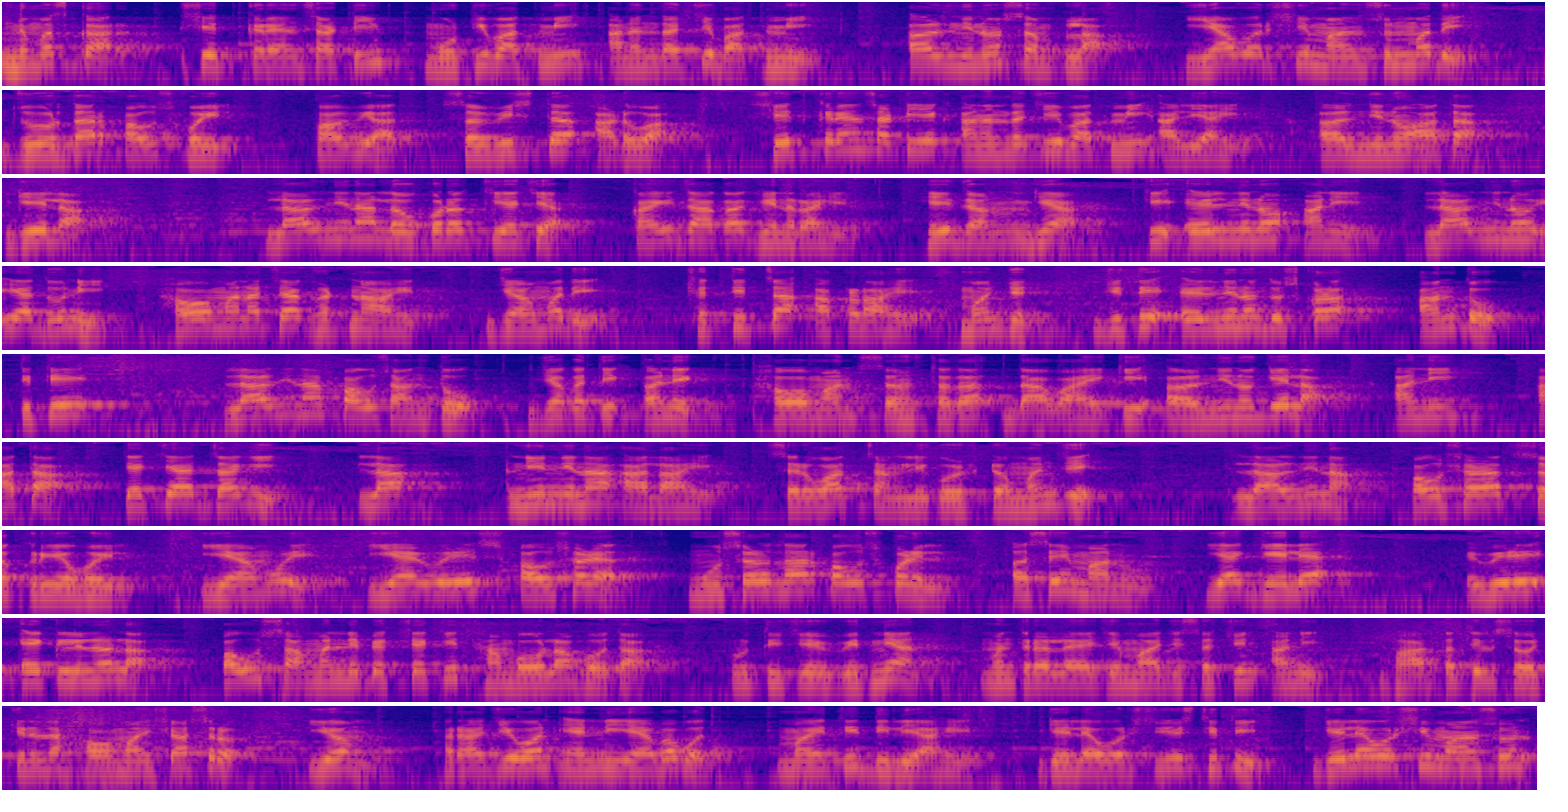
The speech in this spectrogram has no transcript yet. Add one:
नमस्कार शेतकऱ्यांसाठी मोठी बातमी आनंदाची बातमी. अल निनो संपला. यावर्षी मान्सूनमध्ये जोरदार पाऊस होईल. पाहूयात सविस्तर आडवा शेतकऱ्यांसाठी एक आनंदाची बातमी आली आहे. अल निनो आता गेला. लाल निना लवकरच याच्या काही जागा घेणार आहेत हे जाणून घ्या की एल निनो आणि लाल निनो या दोन्ही हवामानाच्या घटना आहेत ज्यामध्ये छत्तीसचा आकडा आहे. म्हणजेच जिथे एलनिनो दुष्काळ आणतो तिथे लालनिना पाऊस आणतो. जागतिक अनेक हवामान संस्थांचा दावा आहे की अलनिनो गेला आणि आता त्याच्या जागी ला निना आला आहे. सर्वात चांगली गोष्ट म्हणजे लालनिना पावसाळ्यात सक्रिय होईल. यामुळे यावेळेस पावसाळ्यात मुसळधार पाऊस पडेल असे मानू या गेल्या वेळी एकलेनला पाऊस सामान्यपेक्षा की थांबवला होता. पृथ्वीचे विज्ञान मंत्रालयाचे माजी सचिन आणि भारतातील शौचालय हवामानशास्त्र यम राजीवन यांनी याबाबत माहिती दिली आहे. गेल्या वर्षीची स्थिती गेल्या वर्षी मान्सून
